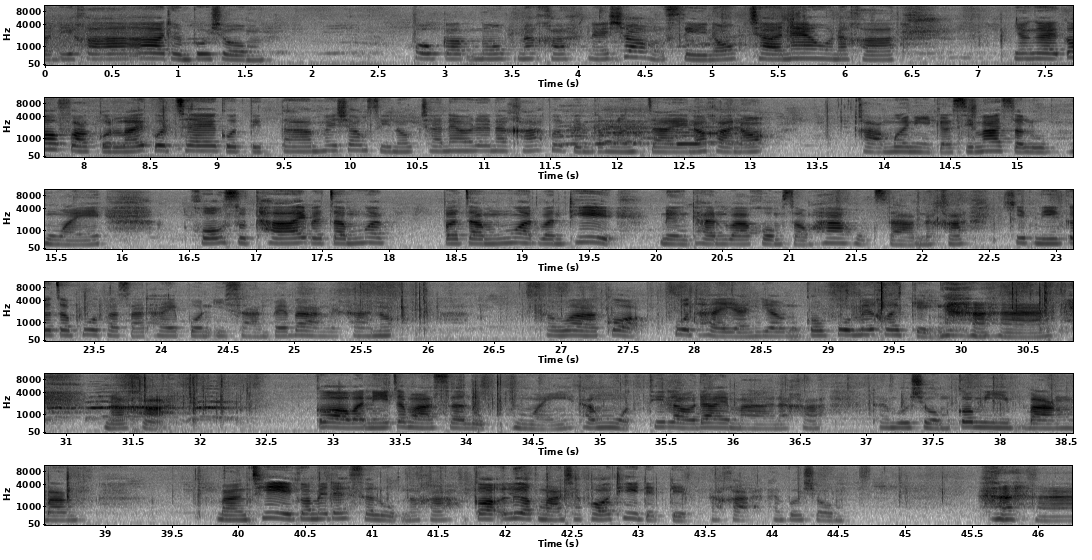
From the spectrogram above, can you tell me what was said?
วัสดีค่ะท่านผู้ชมพบกับนกนะคะ ในช่องสีนกชาแนลนะคะ ยังไงก็ฝากกดไลค์กดแชร์กดติดตามให้ช่องสีนกชาแนลด้วยนะคะ เพื่อเป็นกำลังใจเนาะค่ะเนาะค่ะเมื่อนี้กับซิมาสรุปหวย โค้งสุดท้ายประจำงวดประจำงวดวันที่ 1 ธันวาคม 2563 นะคะ คลิปนี้ก็จะพูดภาษาไทยปนอีสานไปบ้างนะคะเนาะ เพราะว่าก็พูดไทยอย่างเดียวหนูก็พูดไม่ค่อยเก่งฮ่านะคะ ก็วันนี้จะมาสรุปหวยทั้งหมดที่เราได้มานะคะท่านผู้ชมก็มีบางบางบางที่ก็ไม่ได้สรุปนะคะ ก็เลือกมาเฉพาะที่เด็ด ๆ นะคะท่านผู้ชมฮ่า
